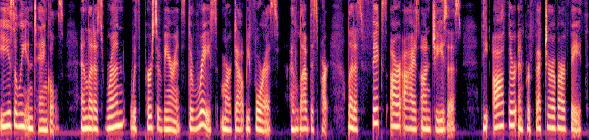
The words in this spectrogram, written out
easily entangles and let us run with perseverance the race marked out before us. I love this part. Let us fix our eyes on Jesus, the author and perfecter of our faith,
